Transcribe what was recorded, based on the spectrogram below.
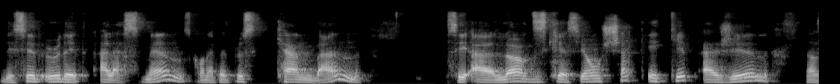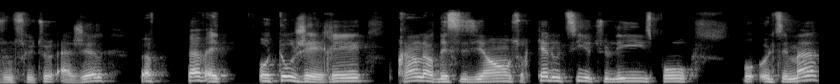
décide, eux, d'être à la semaine, ce qu'on appelle plus Kanban, c'est à leur discrétion. Chaque équipe agile, dans une structure agile, peuvent, peuvent être autogérées, prendre leurs décisions sur quel outil ils utilisent pour, ultimement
